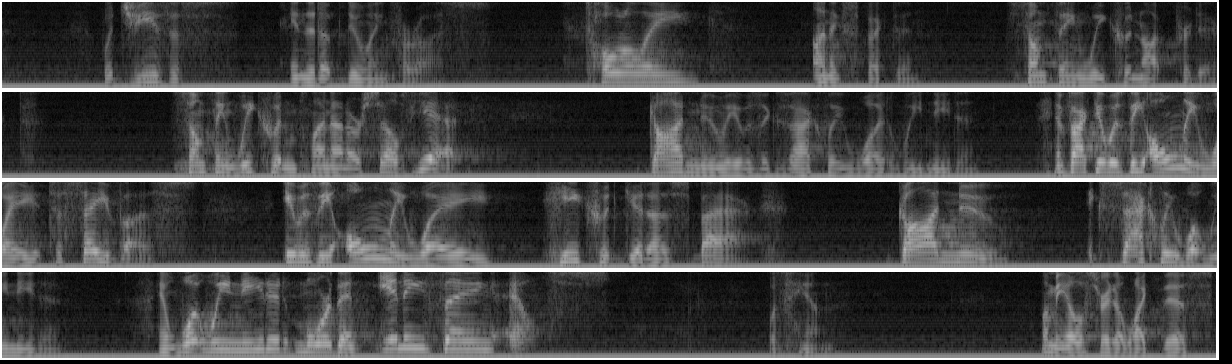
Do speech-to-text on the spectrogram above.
what Jesus ended up doing for us. Totally unexpected. Something we could not predict. Something we couldn't plan out ourselves. Yet, God knew it was exactly what we needed. In fact, it was the only way to save us. It was the only way he could get us back. God knew exactly what we needed. And what we needed more than anything else was Him. Let me illustrate it like this.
